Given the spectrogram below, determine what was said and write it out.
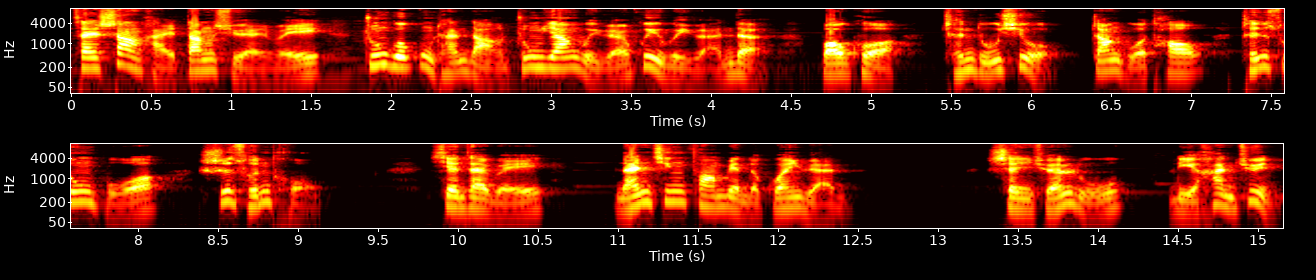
在上海当选为中国共产党中央委员会委员的，包括陈独秀、张国焘、陈松柏、施存统，现在为南京方面的官员。沈玄庐、李汉俊，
